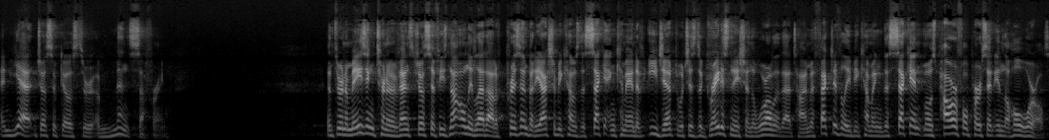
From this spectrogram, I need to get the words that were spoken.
And yet, Joseph goes through immense suffering. And through an amazing turn of events, Joseph, he's not only let out of prison, but he actually becomes the second in command of Egypt, which is the greatest nation in the world at that time, effectively becoming the second most powerful person in the whole world.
